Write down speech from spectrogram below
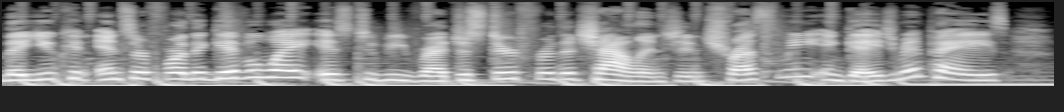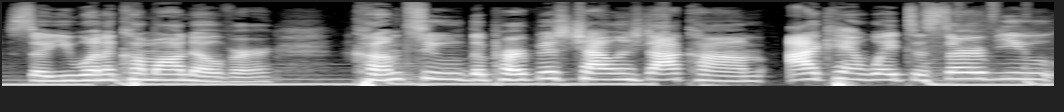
that you can enter for the giveaway is to be registered for the challenge. And trust me, engagement pays, so you want to come on over come to thepurposechallenge.com. I can't wait to serve you.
